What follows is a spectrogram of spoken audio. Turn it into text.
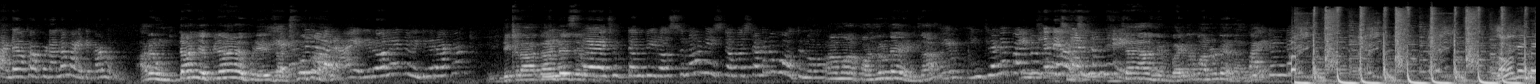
పండుగ మా ఇంటికాడ ఉండు. అరే ఉంటా అని చెప్పినా ఇప్పుడు ఏం చచ్చిపోతున్నా? ఎన్ని రోజులు ఇంటికి రాక? ఇంటికి రాక అంటే చుట్టం తీరు వస్తున్నావు నీ ఇష్టం వచ్చినట్టు పోతున్నావు. ఆ, మన పనులు ఉండే ఇంట్లో? ఏం- ఇంట్లోనే పనులు ఇంట్లోనే ఉంటాయి. పనులు బయట బయట ఉండే.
